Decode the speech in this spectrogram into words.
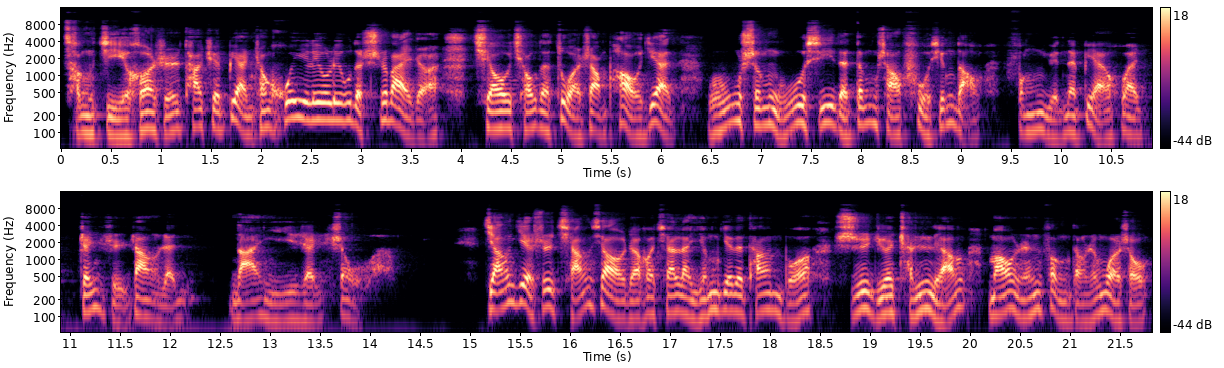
曾几何时，他却变成灰溜溜的失败者，悄悄地坐上炮舰，无声无息地登上复兴岛。风云的变幻，真是让人难以忍受啊！蒋介石强笑着和前来迎接的汤恩伯、石觉、陈良、毛人凤等人握手，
